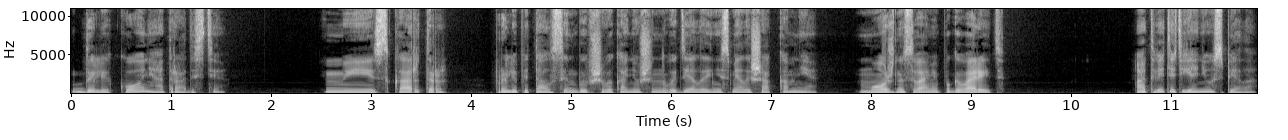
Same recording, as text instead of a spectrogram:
далеко не от радости. «Мисс Картер», — пролепетал сын бывшего конюшенного, делая несмелый шаг ко мне, — «можно с вами поговорить?» Ответить я не успела.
